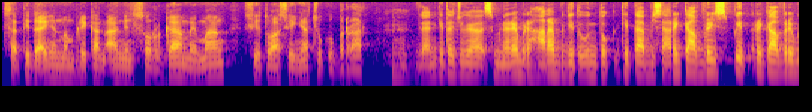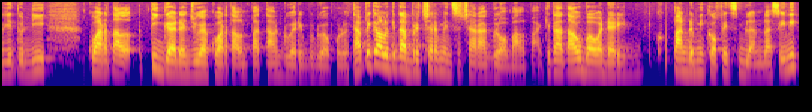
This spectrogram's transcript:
saya tidak ingin memberikan angin surga, memang situasinya cukup berat. Hmm, dan kita juga sebenarnya berharap begitu untuk kita bisa recovery speed, recovery begitu di kuartal 3 dan juga kuartal 4 tahun 2020. Tapi kalau kita bercermin secara global Pak, kita tahu bahwa dari pandemi COVID-19 ini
